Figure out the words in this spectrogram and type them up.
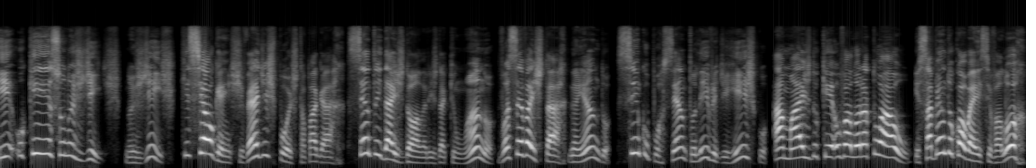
E o que isso nos diz? Nos diz que, se alguém estiver disposto a pagar 110 dólares daqui a um ano, você vai estar ganhando 5% livre de risco a mais do que o valor atual. E sabendo qual é esse valor,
